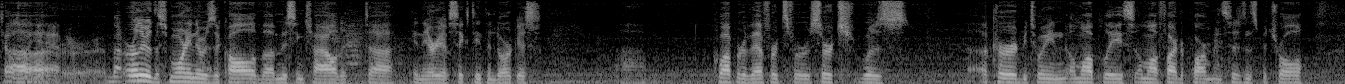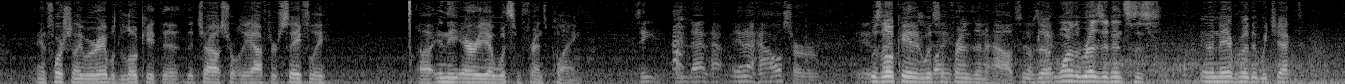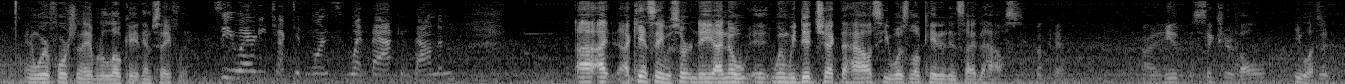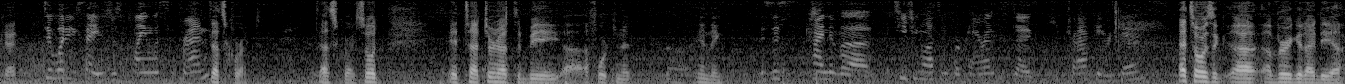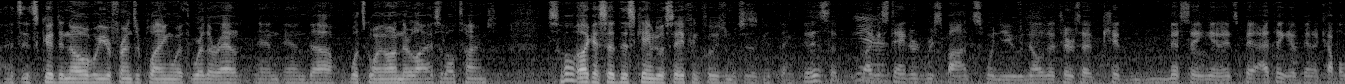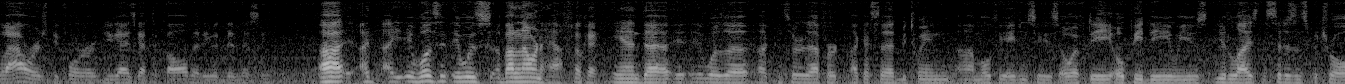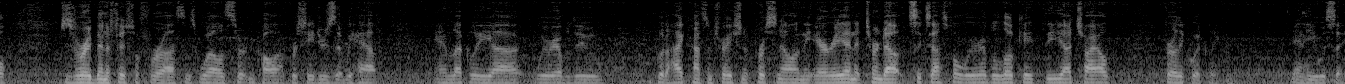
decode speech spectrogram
Tell us what you Uh, have here. About earlier this morning, there was a call of a missing child at, uh, in the area of 16th and Dorcas. Um, cooperative efforts for a search was uh, occurred between Omaha Police, Omaha Fire Department, Citizens Patrol. And fortunately, we were able to locate the, the child shortly after safely uh, in the area with some friends playing. Is he in that in a house or? It was located with some friends in a house. It was uh, Okay. one of the residences in the neighborhood that we checked, and we were fortunately able to locate him safely. So you already checked it once, went back and found him? Uh, I, I can't say with certainty. I know it, when we did check the house, he was located inside the house. Okay. All right. He was six years old. He was. Okay. So what did you say? He was just playing with some friends? That's correct. That's correct. So it, it uh, turned out to be uh, a fortunate uh, ending. Is this kind of a teaching lesson for parents to keep track of your kids? That's always a, uh, a very good idea. It's, it's good to know who your friends are playing with, where they're at, and, and uh, what's going on in their lives at all times. So, like I said, this came to a safe conclusion, which is a good thing. It is a, like a standard response when you know that there's a kid missing, and it's been I think it had been a couple of hours before you guys got the call that he had been missing. Uh, I, I, it wasn't. It was about an hour and a half. Okay. And uh, it, it was a, a concerted effort, like I said, between uh, multi-agencies, OFD, OPD. We used, utilized the Citizens Patrol, which is very beneficial for us, as well as certain call-out procedures that we have. And luckily, uh, we were able to put a high concentration of personnel in the area, and it turned out successful. We were able to locate the uh, child fairly quickly, and he was safe.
